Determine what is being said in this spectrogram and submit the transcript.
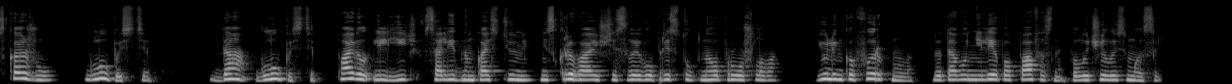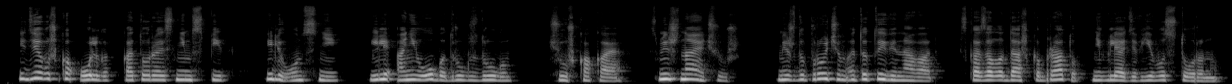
Скажу. Глупости. Да, глупости. Павел Ильич в солидном костюме, не скрывающий своего преступного прошлого. Юленька фыркнула. До того нелепо пафосной получилась мысль. И девушка Ольга, которая с ним спит, или он с ней, или они оба друг с другом. Чушь какая. Смешная чушь. Между прочим, это ты виноват, сказала Дашка брату, не глядя в его сторону.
